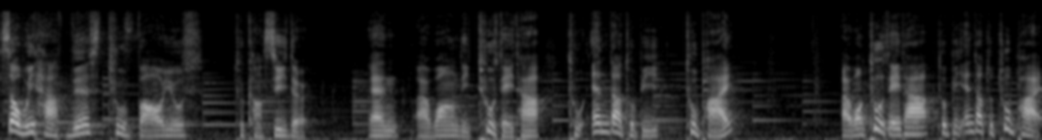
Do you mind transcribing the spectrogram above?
So we have these two values to consider and I want the 2 theta to end up to be 2 pi. I want 2 theta to be end up to 2 pi.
